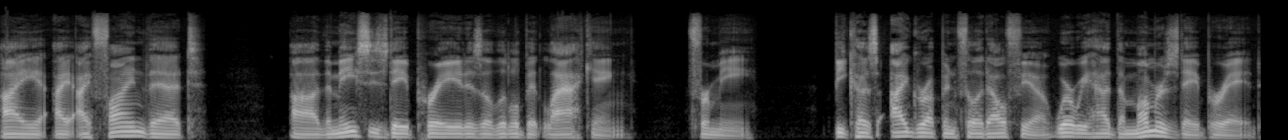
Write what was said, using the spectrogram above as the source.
I, I, I find that, uh, the Macy's Day Parade is a little bit lacking for me because I grew up in Philadelphia where we had the Mummers Day Parade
